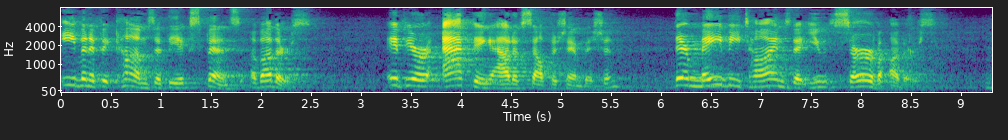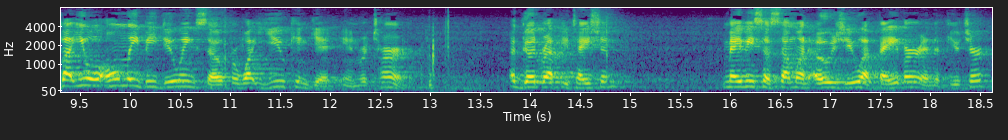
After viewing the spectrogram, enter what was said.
even if it comes at the expense of others. If you're acting out of selfish ambition, there may be times that you serve others, but you will only be doing so for what you can get in return. A good reputation, maybe so someone owes you a favor in the future.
